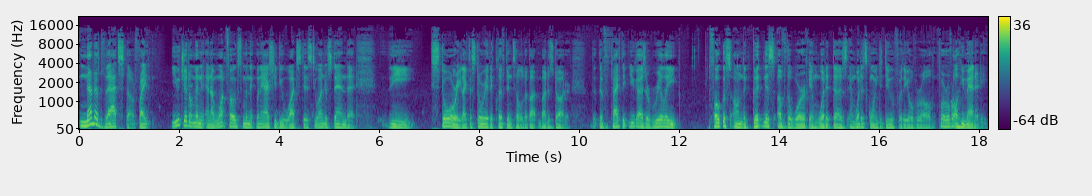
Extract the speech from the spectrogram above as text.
none of that stuff, right? You gentlemen, and I want folks when they, when they actually do watch this to understand that the story, like the story that Clifton told about about his daughter, the, the fact that you guys are really focus on the goodness of the work and what it does and what it's going to do for the overall for overall humanity.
